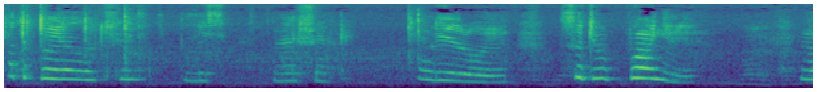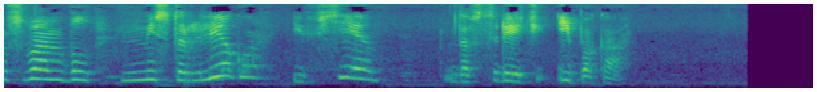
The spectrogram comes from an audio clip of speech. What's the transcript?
Вот и получились наши герои. Суть вы поняли. Ну, с вами был мистер Лего. И всем до встречи и пока.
